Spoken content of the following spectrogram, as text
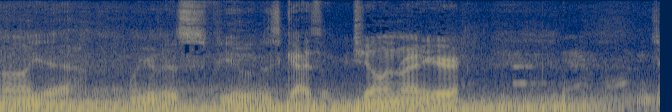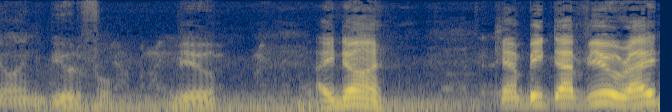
Oh yeah, look at this view. This guy's chilling right here, enjoying the beautiful view. How you doing? Can't beat that view, right?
